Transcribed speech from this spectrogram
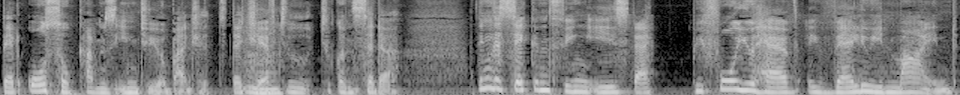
that also comes into your budget that you have mm. to, to consider. I think the second thing is that before you have a value in mind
